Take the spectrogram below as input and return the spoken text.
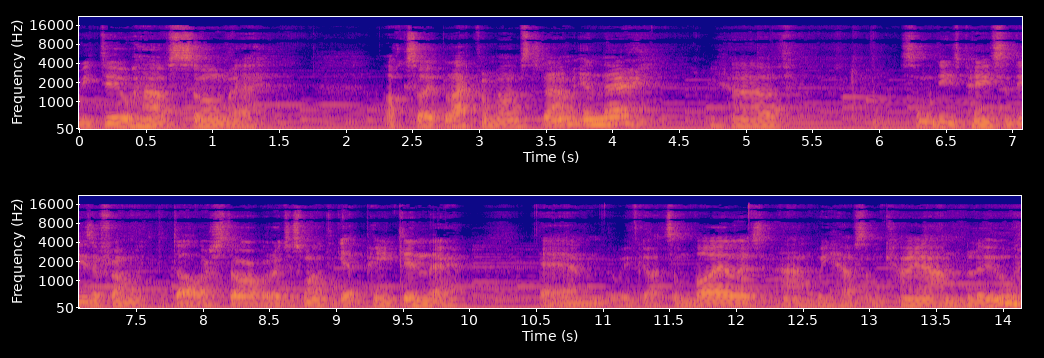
We do have some uh, oxide black from Amsterdam in there we have some of these paints, and these are from like the dollar store, but I just wanted to get paint in there. Um, we've got some violet and we have some cyan blue.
